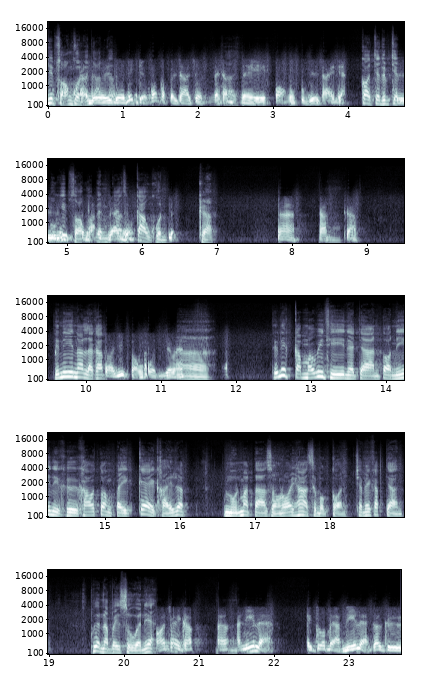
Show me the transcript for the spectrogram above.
ยี่สิบสองคนอาโดจารยย์ครับโดยไม่เกี่ยวข้องกับประชาชนนะครับ ในของภูมิใจไทยเนี่ย ก็เจ็ดสิบเจ็ดบวกยี่สิบสองก็เป็นได้เก้าหมสิดบเก้าคนครับอ่าครับครับ ทีนี้นั่นแหละครับก็ยี่สิบสองคนใช่ไหมฮะอ่า ทีนี้กรรมวิธีเนี่ยอาจารย์ตอนนี้นี่คือเขาต้องไปแก้ไขรัฐธรรมนูญมาตรา250ก่อน ใช่ไหมครับอาจารย์ เพื่อนำไปสู่อันเนี้ยอ๋อใช่ครับอะอันนี้แหละไอ้ตัวแบบนี้แหละก็คือ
